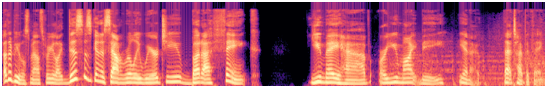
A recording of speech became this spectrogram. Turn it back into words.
other people's mouths where you're like, this is going to sound really weird to you, but I think you may have, or you might be, you know, that type of thing.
